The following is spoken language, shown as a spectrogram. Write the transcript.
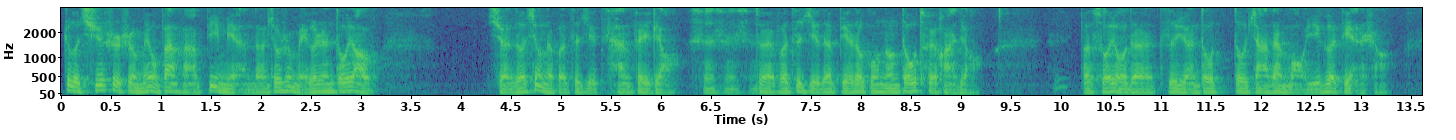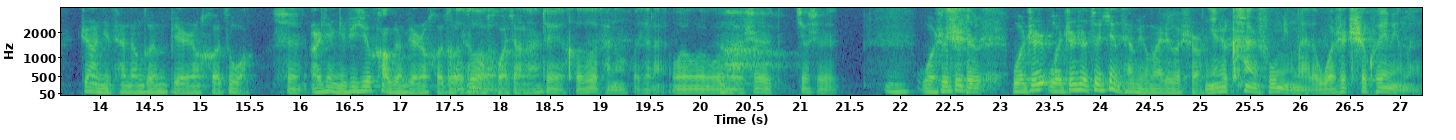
这个趋势是没有办法避免的，就是每个人都要选择性的把自己残废掉，是是是，对，把自己的别的功能都退化掉，把所有的资源都都加在某一个点上，这样你才能跟别人合作，是而且你必须靠跟别人合作才能活下来。对，合作才能活下来。我我我我是就是，我是最近，我真我真是最近才明白这个事儿，您是看书明白的，我是吃亏明白的，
